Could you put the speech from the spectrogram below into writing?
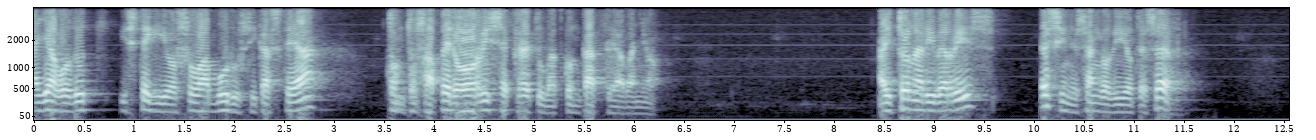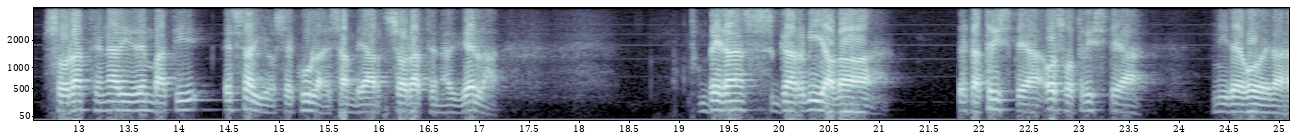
nahiago dut iztegi osoa buruz ikastea, tonto zapero horri sekretu bat kontatzea baino. Aitonari berriz, ezin esango diote zer. Zoratzen ari den bati, ezaio sekula esan behar zoratzen ari dela. Beraz, garbia da, eta tristea, oso tristea, nire goera.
